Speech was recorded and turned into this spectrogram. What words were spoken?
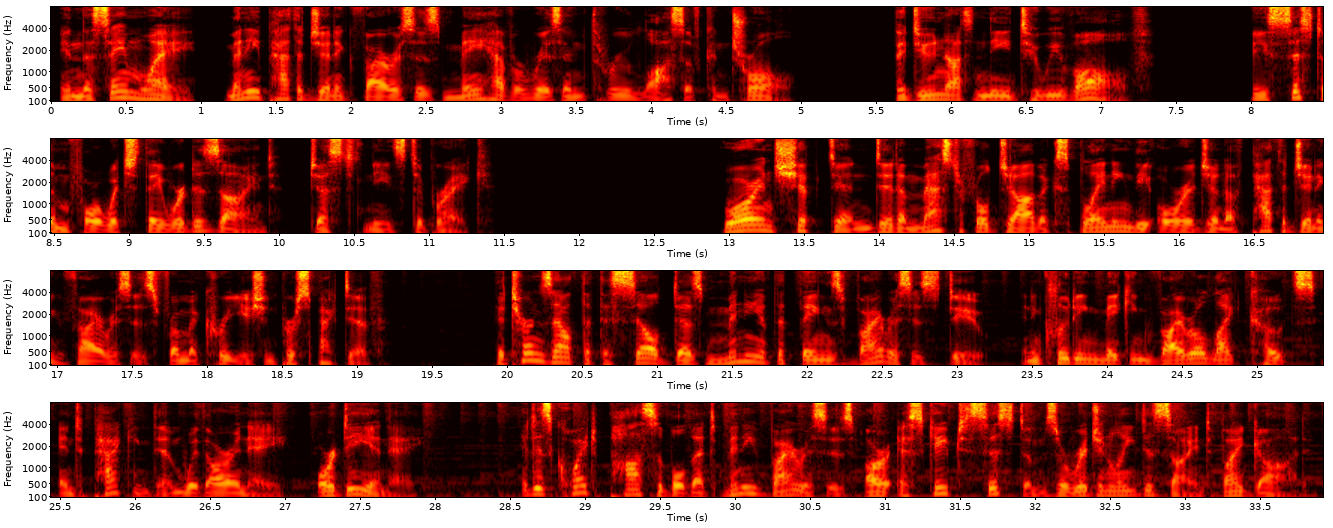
In the same way, many pathogenic viruses may have arisen through loss of control. They do not need to evolve. The system for which they were designed just needs to break. Warren Shipton did a masterful job explaining the origin of pathogenic viruses from a creation perspective. It turns out that the cell does many of the things viruses do, including making viral like coats and packing them with RNA or DNA it is quite possible that many viruses are escaped systems originally designed by God.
